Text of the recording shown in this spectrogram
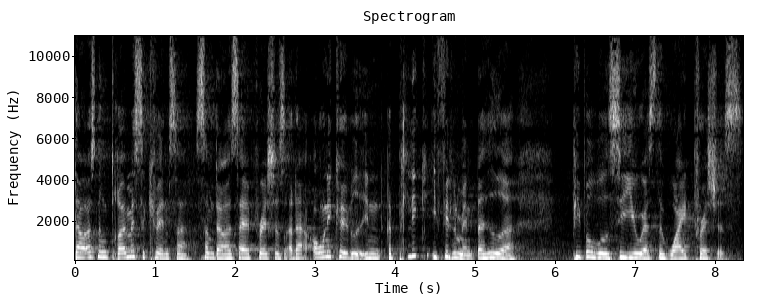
Der er også nogle drømmesekvenser, som der også er i Precious. Og der er ovenikøbet en replik i filmen, der hedder... People will see you as the white precious.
